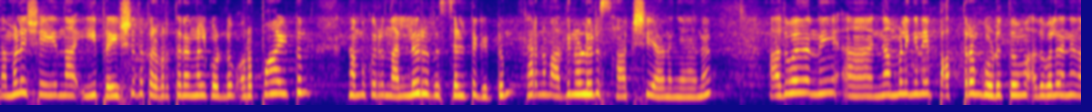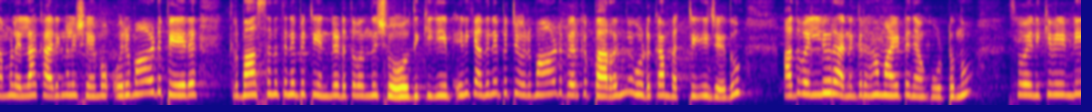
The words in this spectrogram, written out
നമ്മൾ ചെയ്യുന്ന ഈ പ്രേക്ഷിത പ്രവർത്തനങ്ങൾ കൊണ്ടും ഉറപ്പായിട്ടും നമുക്കൊരു നല്ലൊരു റിസൾട്ട് കിട്ടും. കാരണം അതിനുള്ളൊരു സാക്ഷിയാണ് ഞാൻ അതുപോലെ തന്നെ നമ്മളിങ്ങനെ പത്രം കൊടുത്തും അതുപോലെ തന്നെ നമ്മൾ എല്ലാ കാര്യങ്ങളും ചെയ്യുമ്പോൾ ഒരുപാട് പേര് കൃപാസനത്തിനെ പറ്റി എന്റെ അടുത്ത് വന്ന് ചോദിക്കുകയും എനിക്ക് അതിനെപ്പറ്റി ഒരുപാട് പേർക്ക് പറഞ്ഞു കൊടുക്കാൻ പറ്റുകയും ചെയ്തു. അത് വലിയൊരു അനുഗ്രഹമായിട്ട് ഞാൻ കൂട്ടുന്നു. സോ എനിക്ക് വേണ്ടി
